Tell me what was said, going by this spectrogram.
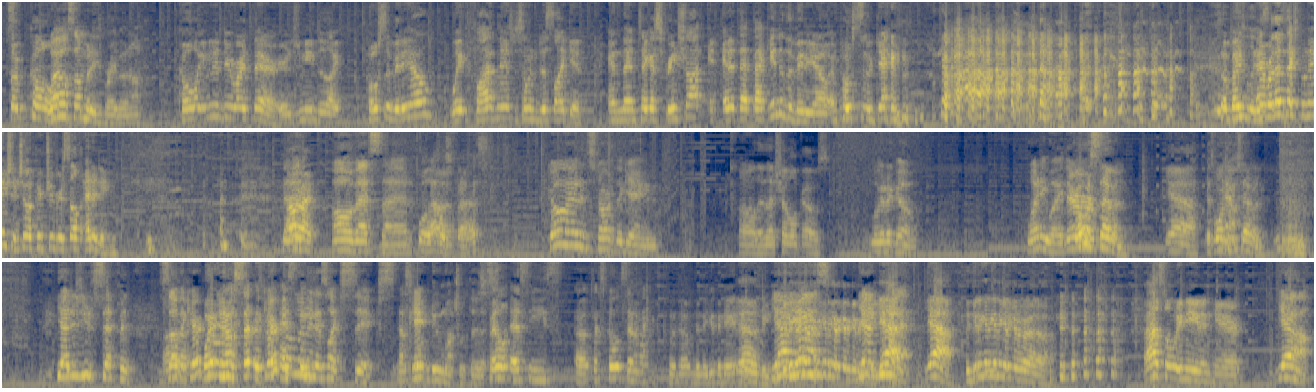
So Cole, Well, somebody's brave enough. Cole, what you need to do right there is you need to like post a video, wait five minutes for someone to dislike it, and then take a screenshot and edit that back into the video and post it again. So basically, and this, for this explanation, show a picture of yourself editing. That- All right. Oh, that's sad. well, that was Uh, fast. Go ahead and start the game. Oh, there that shovel goes. Look at it go. Well, anyway, there Go are. with seven. Yeah. It's one Now. through seven. Yeah, just use seven. So the character Wait, limit, now set- the character S limit is like six. Now you spell- can't do much with this. Spell S E. Uh, like spell it seven, like the the, the, the, the, game, Yeah. the movie. Yeah, yes. Yeah, do yeah, yeah. The get it, get it, get it, get it, get it. That's what we need in here. yeah.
